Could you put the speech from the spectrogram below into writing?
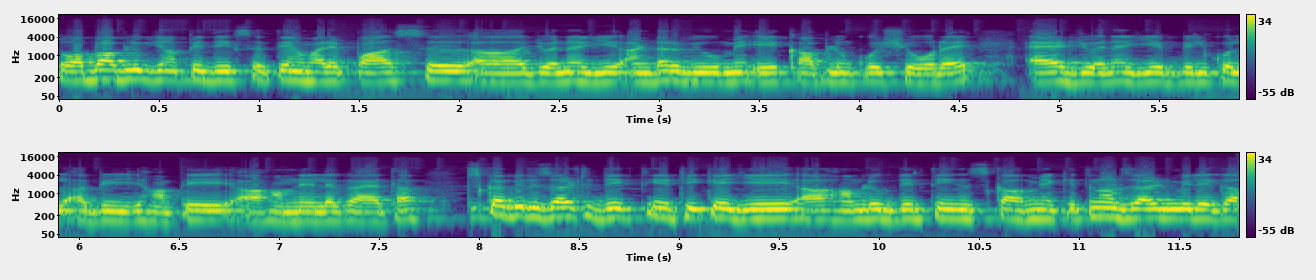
तो अब आप लोग यहाँ पे देख सकते हैं हमारे पास जो है ना, ये अंडर व्यू में एक आप लोग को शो रहा है। ऐड जो है ना, ये बिल्कुल अभी यहाँ पे हमने लगाया था। इसका भी रिज़ल्ट देखते हैं, ठीक है? ये हम लोग देखते हैं इसका हमें कितना रिज़ल्ट मिलेगा।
